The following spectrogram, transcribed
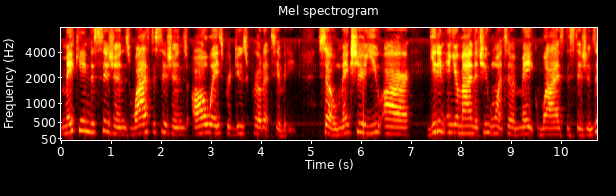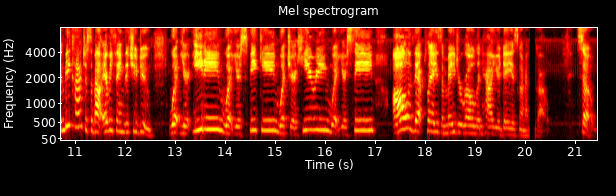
making decisions, wise decisions, always produce productivity. So make sure you are getting in your mind that you want to make wise decisions and be conscious about everything that you do what you're eating, what you're speaking, what you're hearing, what you're seeing all of that plays a major role in how your day is going to go. So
